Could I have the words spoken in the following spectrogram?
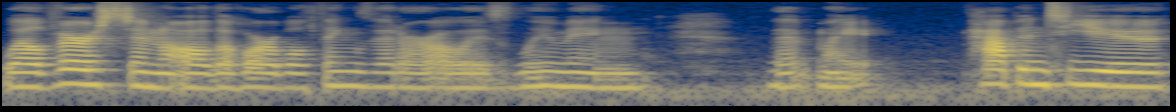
well versed in all the horrible things that are always looming that might happen to you.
